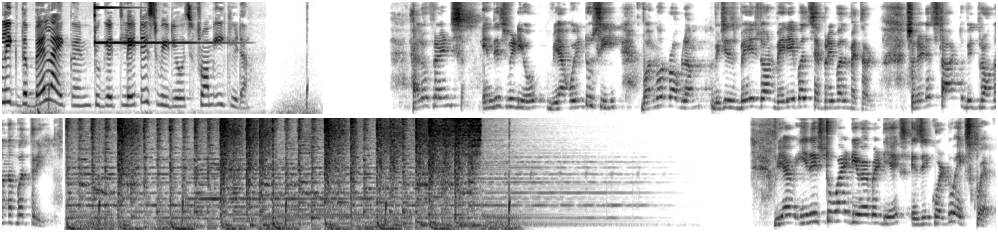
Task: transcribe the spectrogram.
Click the bell icon to get latest videos from Ekeeda. Hello friends, in this video we are going to see one more problem which is based on variable separable method. So let us start with problem number 3. We have e raised to y dy by dx is equal to x square.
